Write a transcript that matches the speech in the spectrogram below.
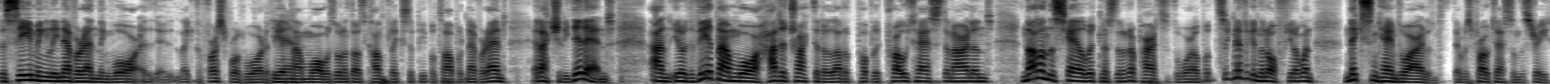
The seemingly never ending war, uh, like the First World War, the Yeah. Vietnam War was one of those conflicts that people thought would never end. It actually did end. And, you know, the Vietnam War had attracted a lot of public protest in Ireland, not on the scale witnessed in other parts of the world, but significant enough. You know, when Nixon came to Ireland, there was protest on the street.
